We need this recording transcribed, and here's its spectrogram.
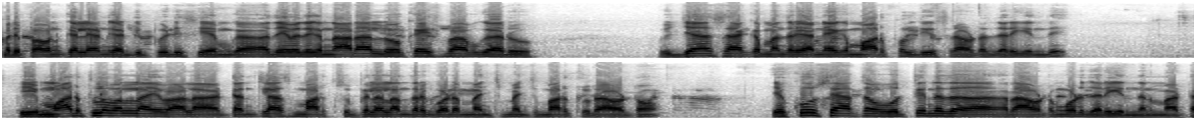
మరి పవన్ కళ్యాణ్ గారు డిప్యూటీ సీఎంగా అదేవిధంగా నారా లోకేష్ బాబు గారు విద్యాశాఖ మంత్రి అనేక మార్పులు తీసుకురావడం జరిగింది. ఈ మార్పుల వల్ల ఇవాళ టెన్త్ క్లాస్ మార్క్స్ పిల్లలందరికీ కూడా మంచి మంచి మార్కులు రావటం ఎక్కువ శాతం ఉత్తీర్ణత రావటం కూడా జరిగిందనమాట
